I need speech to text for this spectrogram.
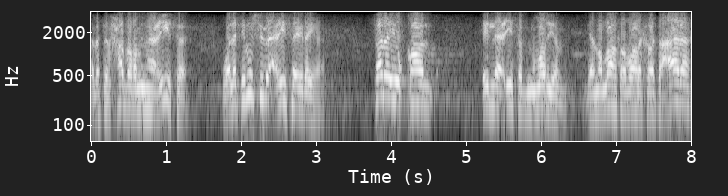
التي انحدر منها عيسى والتي نسب عيسى إليها. فلا يقال إلا عيسى ابن مريم لأن الله تبارك وتعالى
